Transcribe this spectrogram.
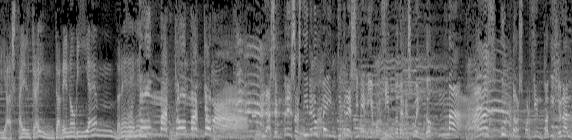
y hasta el 30 de noviembre. ¡Toma, toma, toma! Las empresas tienen un 23,5% de descuento más un 2% adicional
